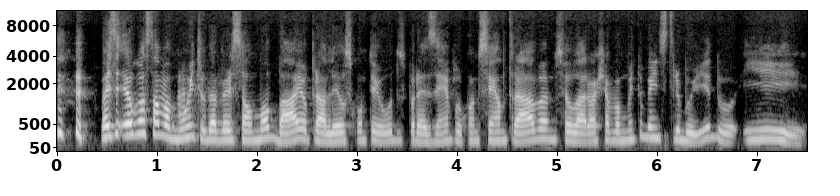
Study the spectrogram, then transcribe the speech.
mas eu gostava muito da versão mobile para ler os conteúdos, por exemplo, quando você entrava no celular, eu achava muito bem distribuído e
